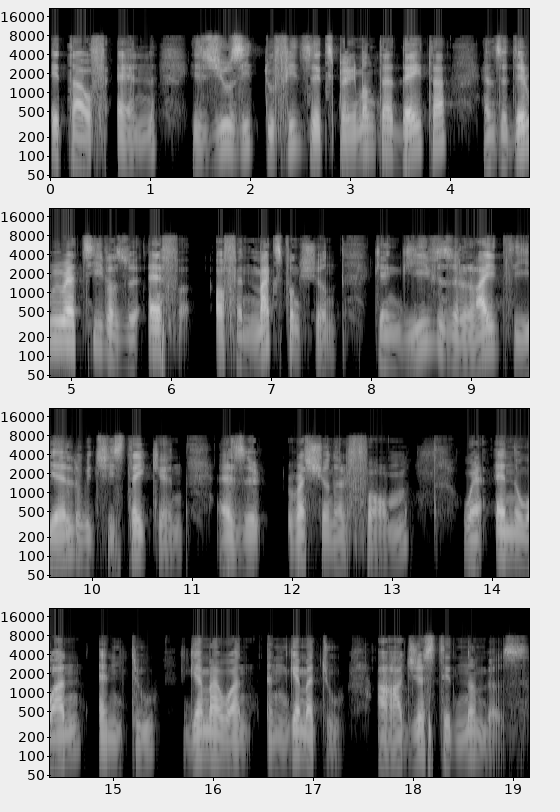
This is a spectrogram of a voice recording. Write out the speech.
eta of n is used to fit the experimental data and the derivative of the f of n max function can give the light yield which is taken as a rational form where n1, n2, gamma 1 and gamma 2 are adjusted numbers.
